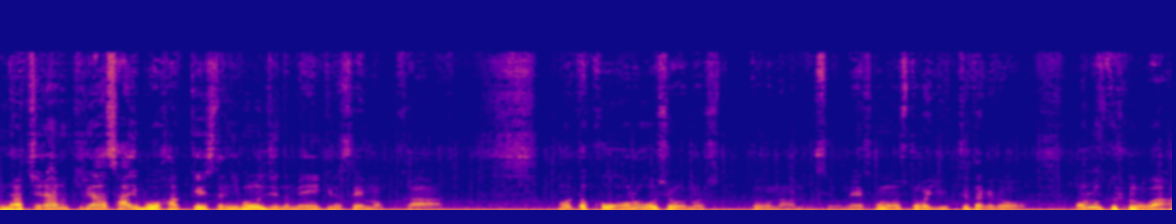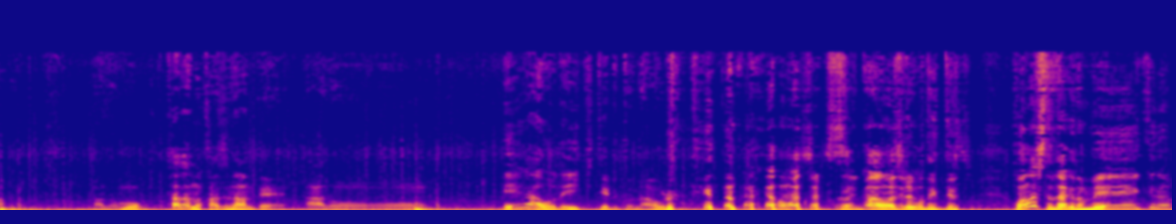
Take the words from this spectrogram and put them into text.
ナチュラルキラー細胞を発見した日本人の免疫の専門家、元厚労省の人なんですよね。その人が言ってたけど、オミクロンは、あの、もう、ただの風邪なんで、あのー、笑顔で生きてると治るっていうのが面白い、すっごい面白いこと言ってるし、この人だけど免疫の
